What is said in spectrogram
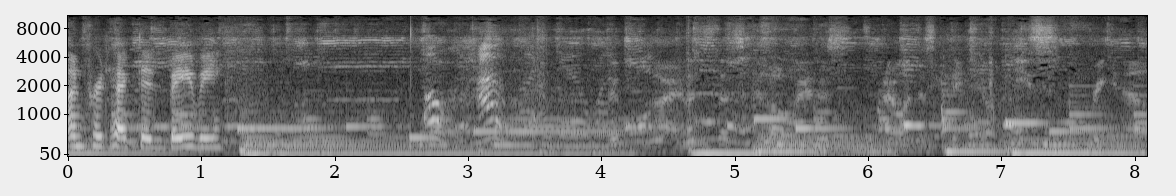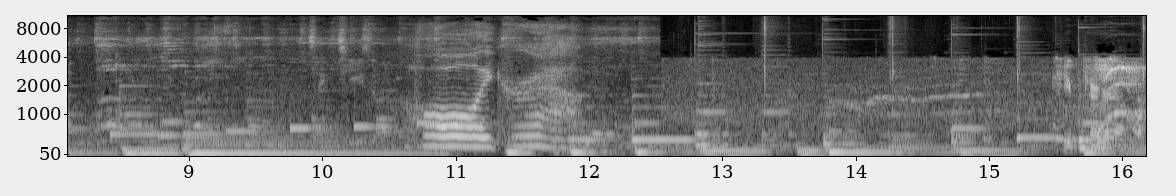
Unprotected baby. Oh, I like it. Alright, let's, let's go, man. This, I don't want this thing to go. He's freaking out. It's like teasing him. Holy crap. Keep turning around.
